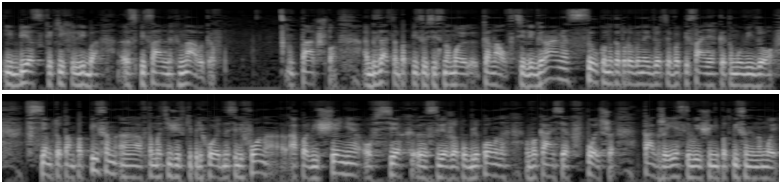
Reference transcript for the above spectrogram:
и без каких-либо специальных навыков. Так что обязательно подписывайтесь на мой канал в Телеграме, ссылку на который вы найдете в описании к этому видео. Всем, кто там подписан, э, автоматически приходит на телефон оповещение о всех э, свежеопубликованных вакансиях в Польше. Также, если вы еще не подписаны на мой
